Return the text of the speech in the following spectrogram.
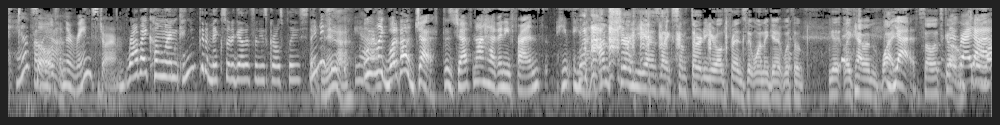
canceled Oh, yeah. from the rainstorm. Rabbi Cohen, can you get a mixer together for these girls, please? Thank you. Yeah. Yeah. We were like, what about Jeff? Does Jeff not have any friends? He, he. I'm sure he has like some 30 year old friends that want to get with a, get, like have a wife. Yes. So let's They go. ride Jeff. the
